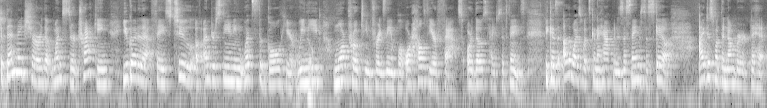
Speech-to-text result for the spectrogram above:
But then make sure that once they're tracking you go to that phase two of understanding what's the goal here. We need more protein for example or healthier fats or those types of things. Because otherwise what's going to happen is the same as the scale I just want the number to hit.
